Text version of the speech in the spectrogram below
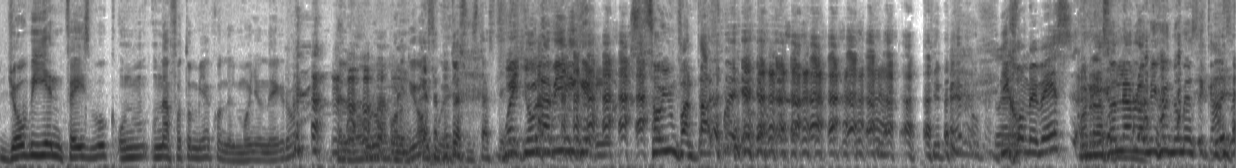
yo vi en Facebook un- una foto mía con el moño negro. Te lo juro por Que Dios, güey. te asustaste. Güey, yo la vi y dije, soy un fantasma. ¿Qué pedo? Dijo, ¿me ves? Con razón le hablo a mi hijo y no me hace caso.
